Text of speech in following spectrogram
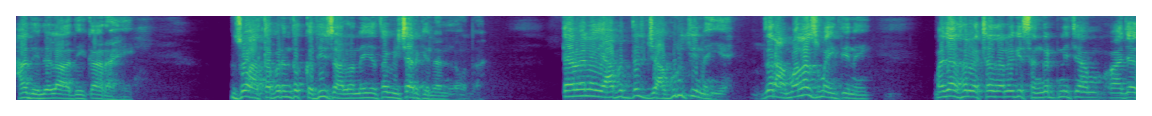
हा दिलेला अधिकार आहे. जो आतापर्यंत कधीच आला नाही याचा विचार केलेला नव्हता. त्यावेळेला याबद्दल जागृती नाही आहे जर आम्हालाच माहिती नाही माझ्या असं लक्षात आलं की संघटनेच्या माझ्या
